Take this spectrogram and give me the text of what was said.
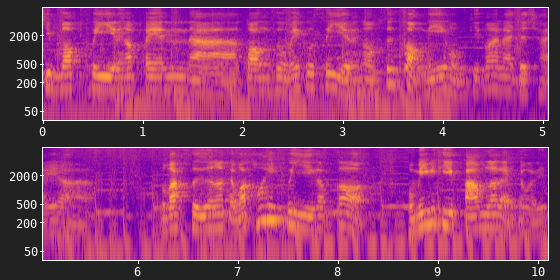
กิฟบ็อกฟรีนะครับ เป็นอ่ากล่องซูมเอ็กซ์คลูซีนะครับ ซึ่งกล่องนี้ผมคิดว่าน่าจะใช้อ่ารูบักซื้อเนาะแต่ว่าเขาให้ฟรีครับก็ผมมีวิธีปั๊มแล้วแหละตรงนี้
